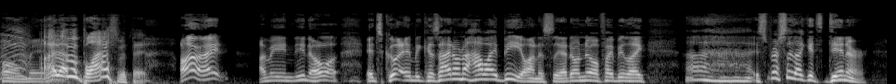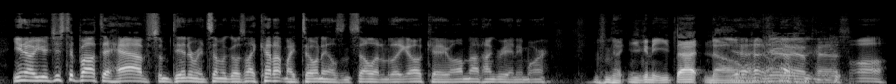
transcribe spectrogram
Oh man! I'd have a blast with it. All right. I mean, you know, it's good because I don't know how I'd be. Honestly, I don't know if I'd be like, uh, especially like it's dinner. You know, you're just about to have some dinner, and someone goes, "I cut out my toenails and sell it." I'm like, "Okay, well, I'm not hungry anymore." you're gonna eat that? No. Yeah, pass. Oh,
